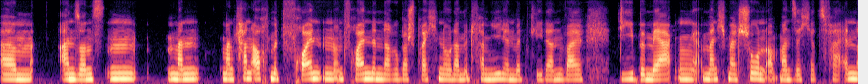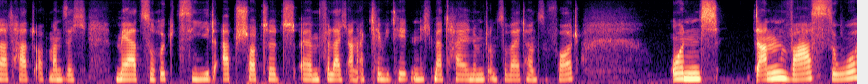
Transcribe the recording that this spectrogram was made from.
Ähm, ansonsten, man man kann auch mit Freunden und Freundinnen darüber sprechen oder mit Familienmitgliedern, weil die bemerken manchmal schon, ob man sich jetzt verändert hat, ob man sich mehr zurückzieht, abschottet, ähm, vielleicht an Aktivitäten nicht mehr teilnimmt und so weiter und so fort. Und dann war es so,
